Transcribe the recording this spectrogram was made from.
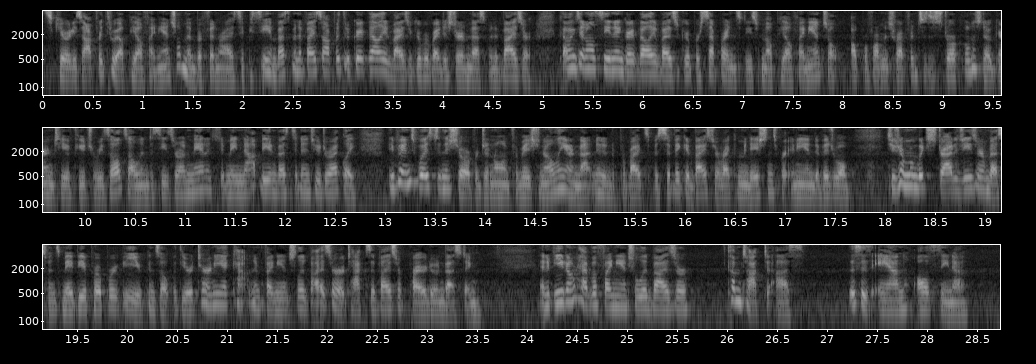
Securities offered through LPL Financial, member FINRA SIPC. Investment advice offered through Great Valley Advisor Group, a registered investment advisor. Covington Alsina and Great Valley Advisor Group are separate entities from LPL Financial. All performance reference is historical and is no guarantee of future results. All indices are unmanaged and may not be invested into directly. The opinions voiced in the show are for general information only and are not needed to provide specific advice or recommendations for any individual. To determine which strategies or investments may be appropriate for you, consult with your attorney, accountant, and financial advisor or tax advisor prior to investing. And if you don't have a financial advisor, come talk to us. This is Ann Alsina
